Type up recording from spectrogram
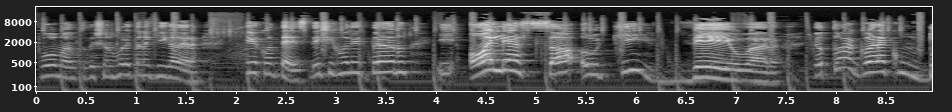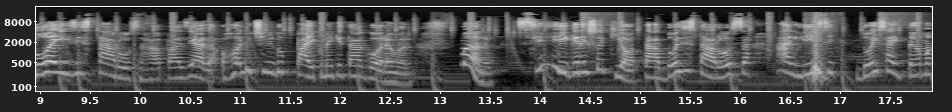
Pô, mano, tô deixando roletando aqui, galera. O que acontece? Deixei roletando e olha só o que veio, mano. Eu tô agora com dois Starossa, rapaziada. Olha o time do pai, como é que tá agora, mano. Mano, se liga nisso aqui, ó. Tá dois Starossa, Alice, dois Saitama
